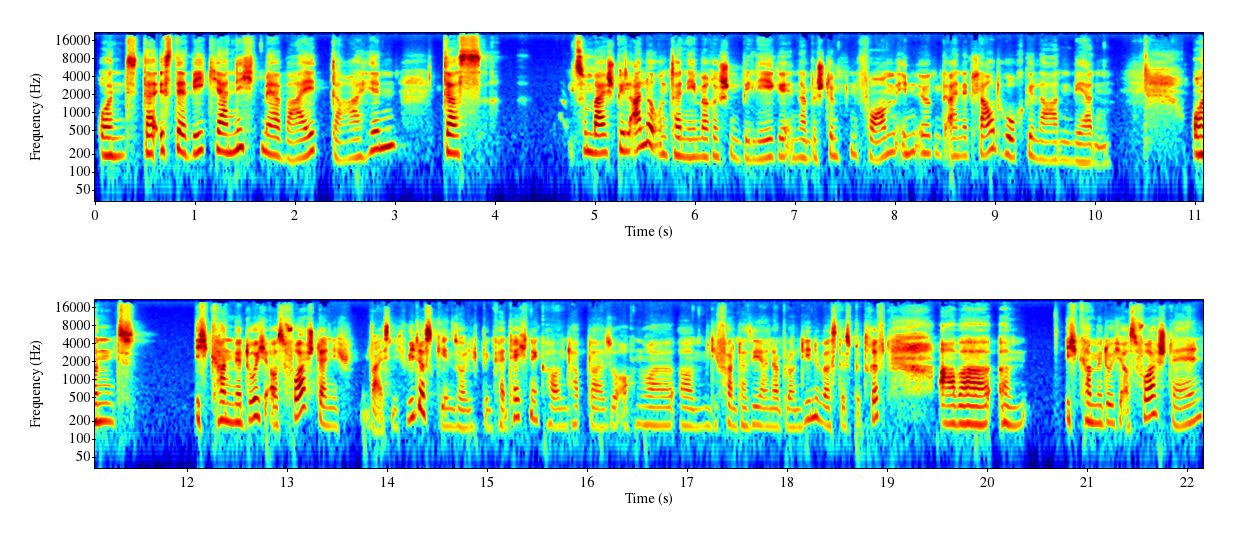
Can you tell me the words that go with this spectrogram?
Und da ist der Weg ja nicht mehr weit dahin, dass zum Beispiel alle unternehmerischen Belege in einer bestimmten Form in irgendeine Cloud hochgeladen werden. Und ich kann mir durchaus vorstellen, ich weiß nicht, wie das gehen soll, ich bin kein Techniker und habe da also auch nur ähm, die Fantasie einer Blondine, was das betrifft, aber ähm, ich kann mir durchaus vorstellen,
